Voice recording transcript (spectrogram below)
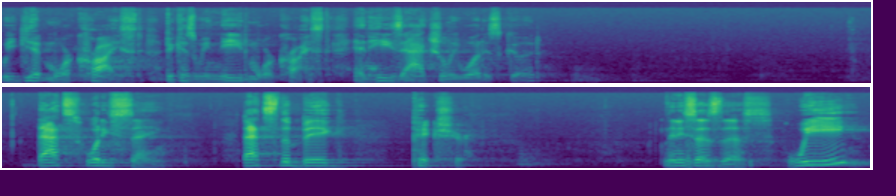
we get more Christ because we need more Christ. And He's actually what is good. That's what He's saying. That's the big picture. then He says this We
